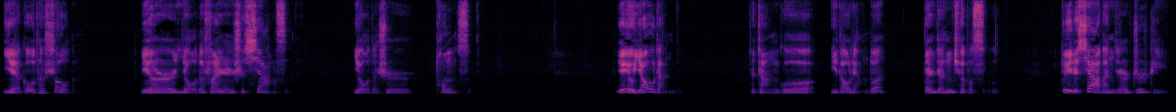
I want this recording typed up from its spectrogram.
也够他受的。因而有的犯人是吓死的，有的是痛死的，也有腰斩的。他斩过一刀两断，但人却不死，对着下半截肢体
